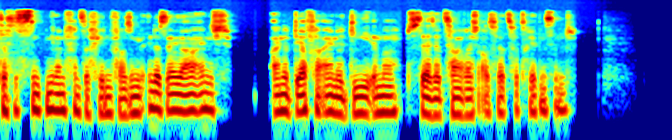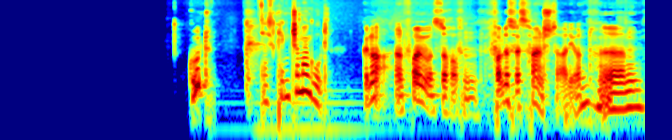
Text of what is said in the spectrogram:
das ist, sind Milan-Fans auf jeden Fall. Also in der Serie A eigentlich einer der Vereine, die immer sehr, sehr zahlreich auswärts vertreten sind. Gut. das klingt schon mal gut. Genau, dann freuen wir uns doch auf ein volles Westfalenstadion. Ähm,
